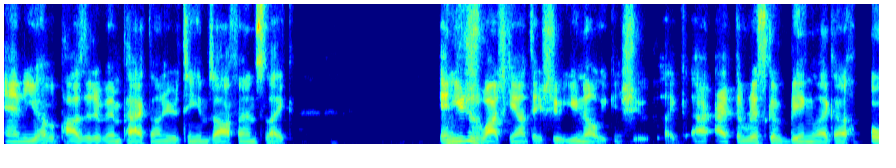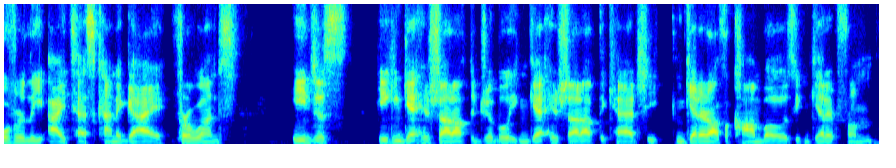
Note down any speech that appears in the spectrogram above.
and you have a positive impact on your team's offense, like, and you just watch Keyonte shoot, you know he can shoot. Like, at the risk of being like a overly eye test kind of guy for once, he just he can get his shot off the dribble, he can get his shot off the catch, he can get it off of combos, he can get it from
